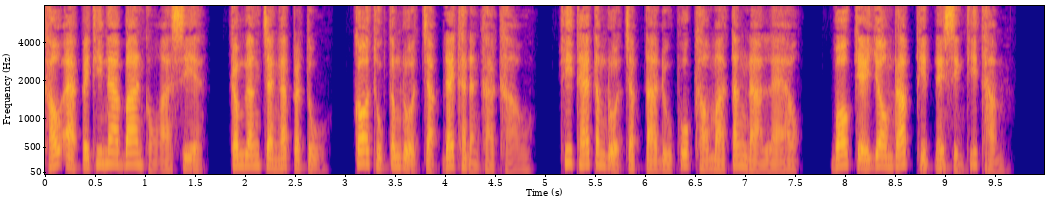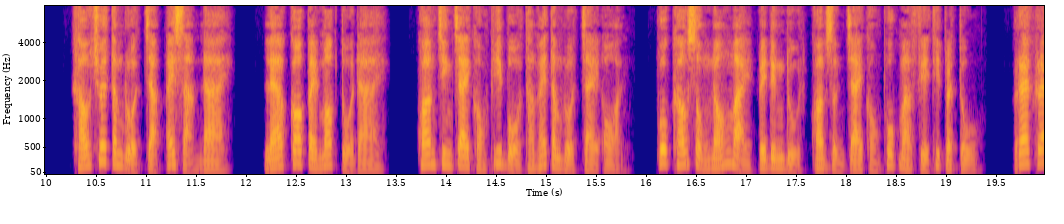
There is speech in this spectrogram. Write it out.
เขาแอบไปที่หน้าบ้านของอาเซียกำลังจะงัดประตู ก็ถูกตำรวจจับได้ขนังคาเขา ที่แท้ตำรวจจับตาดูพวกเขามาตั้งนานแล้ว บอเก๋ยอมรับผิดในสิ่งที่ทำเขาช่วยตำรวจจับไอ้สามได้ แล้วก็ไปมอบตัวได้ ความจริงใจของพี่โบทำให้ตำรวจใจอ่อน พวกเขาส่งน้องใหม่ไปดึงดูดความสนใจของพวกมาเฟียที่ประตู แร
